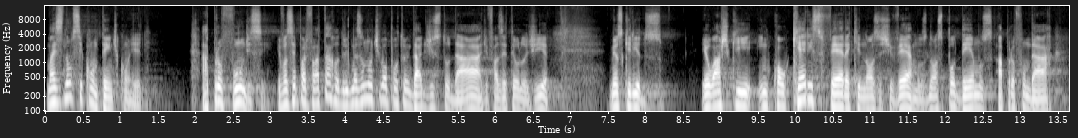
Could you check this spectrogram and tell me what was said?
mas não se contente com ele. Aprofunde-se. E você pode falar, tá, Rodrigo, mas eu não tive a oportunidade de estudar, de fazer teologia. Meus queridos, eu acho que em qualquer esfera que nós estivermos, nós podemos aprofundar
